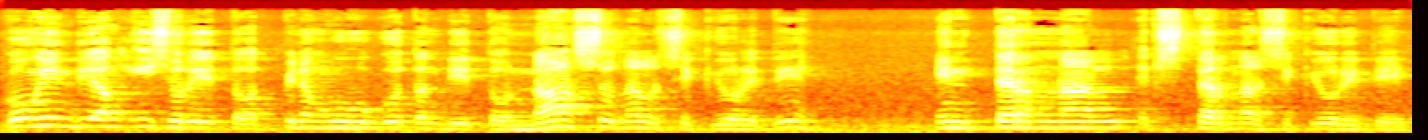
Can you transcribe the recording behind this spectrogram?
Kung hindi ang issue rito at pinanghuhugutan dito, national security internal, external security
